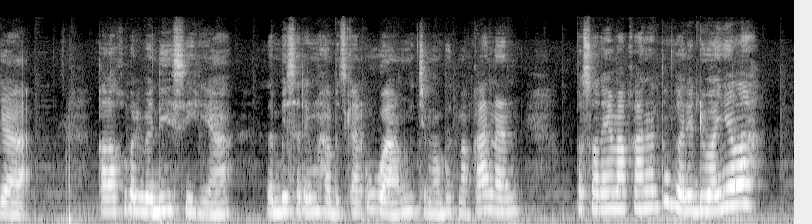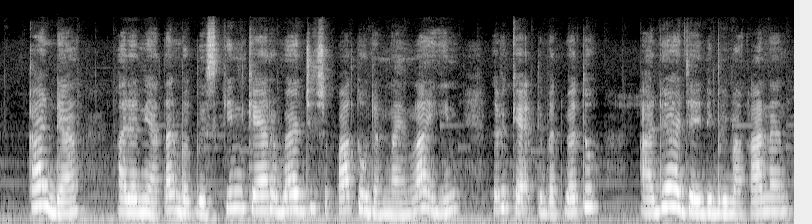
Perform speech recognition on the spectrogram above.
gak? kalau aku pribadi sih ya lebih sering menghabiskan uang cuma buat makanan. Pesonanya makanan tuh gak ada duanya lah. Kadang ada niatan buat beli skincare, baju, sepatu, dan lain-lain. Tapi kayak tiba-tiba tuh ada aja yang dibeli makanan.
